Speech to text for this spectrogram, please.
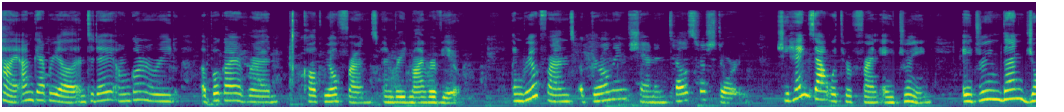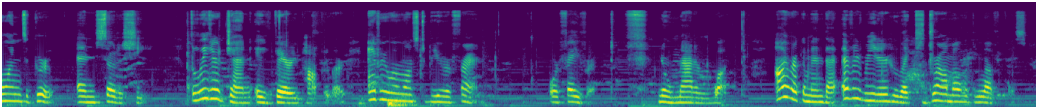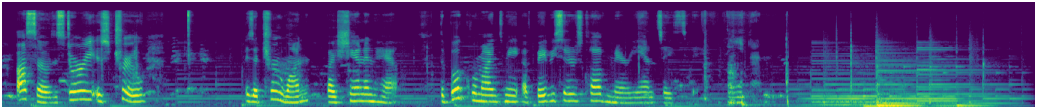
Hi, I'm Gabriella, and today I'm going to read a book I have read called Real Friends and read my review. In Real Friends, a girl named Shannon tells her story. She hangs out with her friend Adrienne. Adrienne then joins a group, and so does she. The leader, Jen, is very popular. Everyone wants to be her friend or favorite, no matter what. I recommend that every reader who likes drama would love this. Also, the story is true is a True One by Shannon Hale. The book reminds me of Babysitter's Club Mary Anne Says The end.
